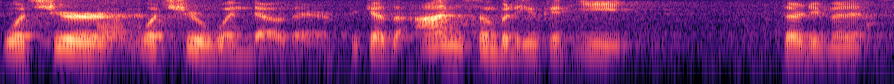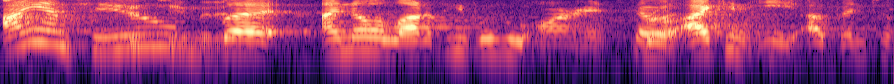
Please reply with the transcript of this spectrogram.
What's your what's your window there? Because I'm somebody who can eat 30 minutes. I am 15 too, but I know a lot of people who aren't. So Right. I can eat up until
